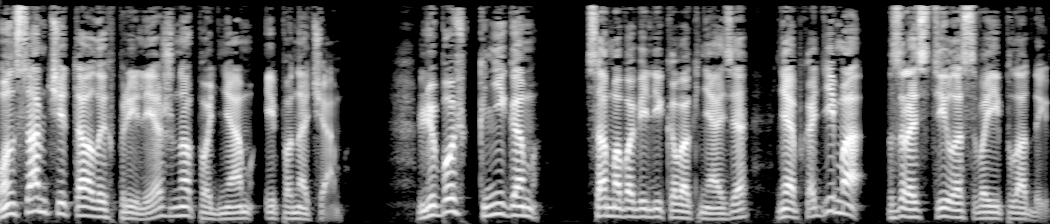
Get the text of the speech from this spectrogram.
он сам читал их прилежно по дням и по ночам. Любовь к книгам самого великого князя необходимо взрастила свои плоды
